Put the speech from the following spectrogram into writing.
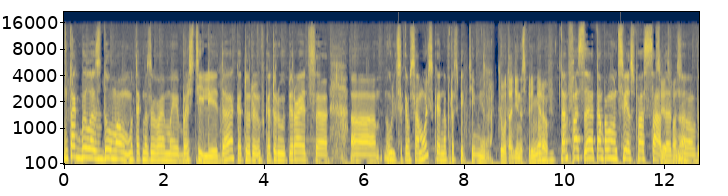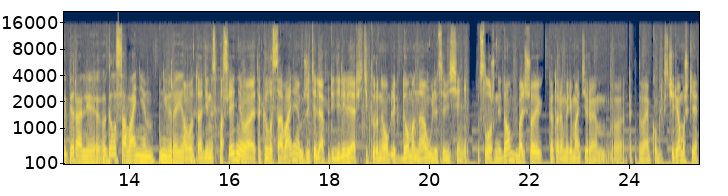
Ну, так было с домом, так называемой Бастилии, да, который, в которую упирается а, улица Комсомольская на проспекте Мира. Это вот один из примеров. Там, фас, э, там по-моему, цвет фасада, Цвет фасада. э, выбирали голосованием невероятно. А вот один из последнего это голосованием жители определили архитектурный облик дома на улице Весенней. Сложный дом большой, который мы ремонтируем, э, так называемый комплекс Черемушки.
